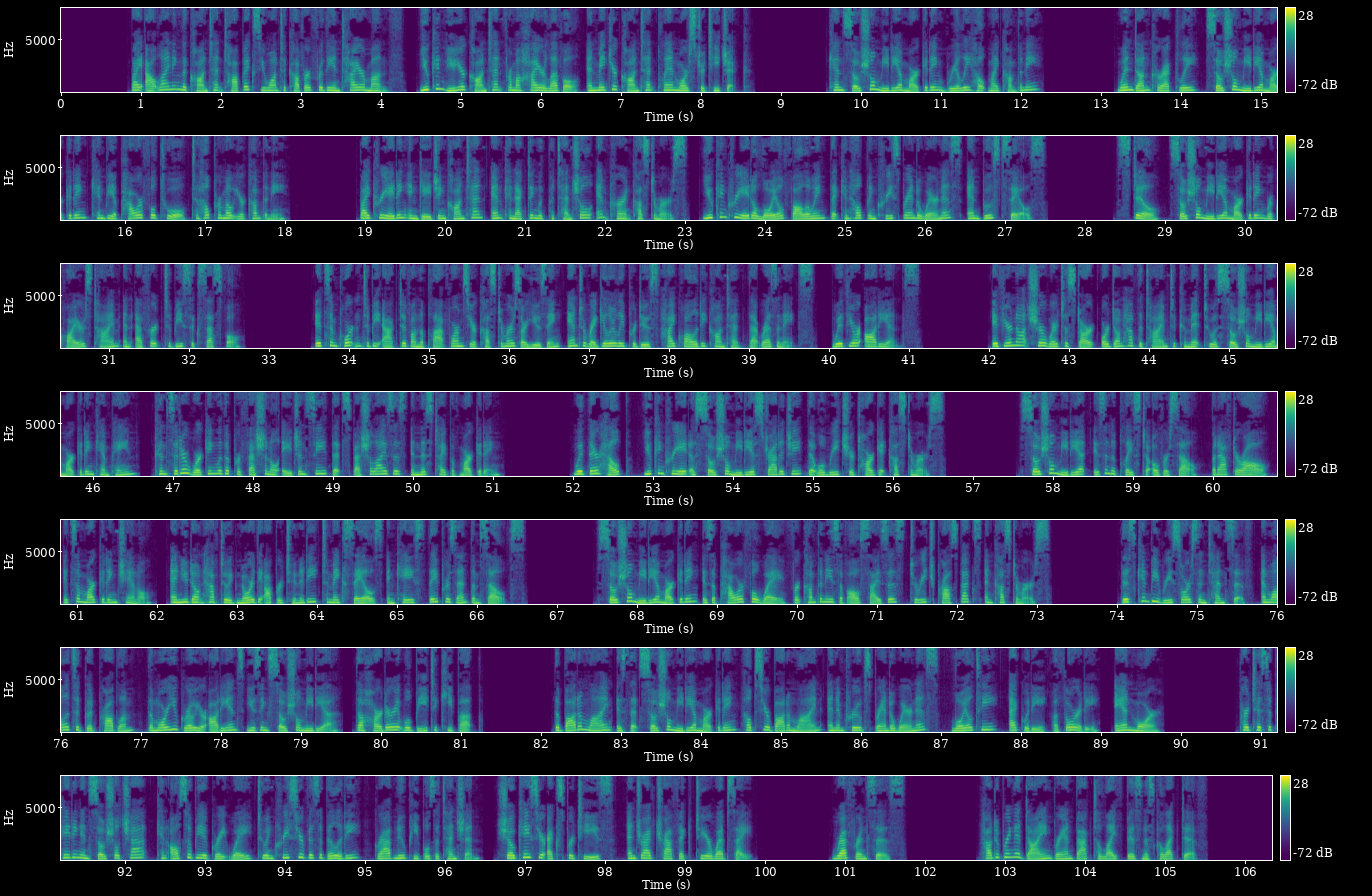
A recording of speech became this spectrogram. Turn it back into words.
By outlining the content topics you want to cover for the entire month, you can view your content from a higher level and make your content plan more strategic. Can social media marketing really help my company? When done correctly, social media marketing can be a powerful tool to help promote your company. By creating engaging content and connecting with potential and current customers, you can create a loyal following that can help increase brand awareness and boost sales. Still, social media marketing requires time and effort to be successful. It's important to be active on the platforms your customers are using and to regularly produce high-quality content that resonates with your audience. If you're not sure where to start or don't have the time to commit to a social media marketing campaign, consider working with a professional agency that specializes in this type of marketing. With their help, you can create a social media strategy that will reach your target customers. Social media isn't a place to oversell, but after all, it's a marketing channel and you don't have to ignore the opportunity to make sales in case they present themselves. Social media marketing is a powerful way for companies of all sizes to reach prospects and customers. This can be resource intensive, and while it's a good problem, the more you grow your audience using social media, the harder it will be to keep up. The bottom line is that social media marketing helps your bottom line and improves brand awareness, loyalty, equity, authority, and more. Participating in social chat can also be a great way to increase your visibility, grab new people's attention, showcase your expertise, and drive traffic to your website. References How to Bring a Dying Brand Back to Life Business Collective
